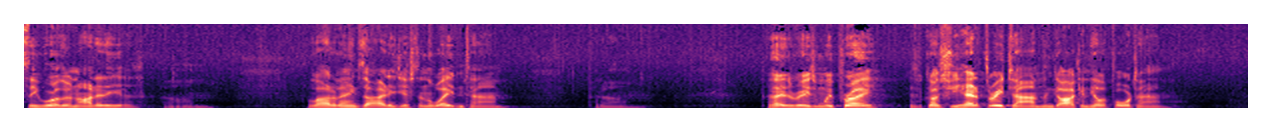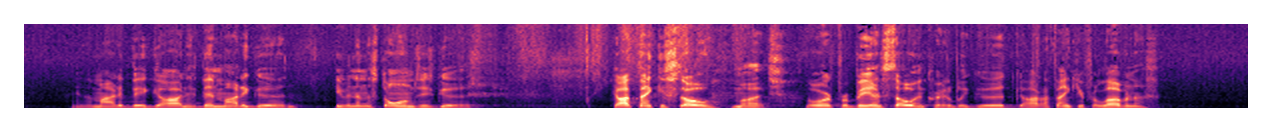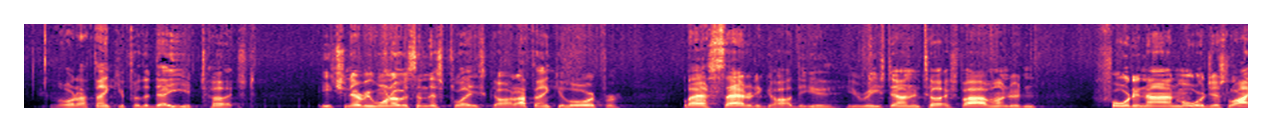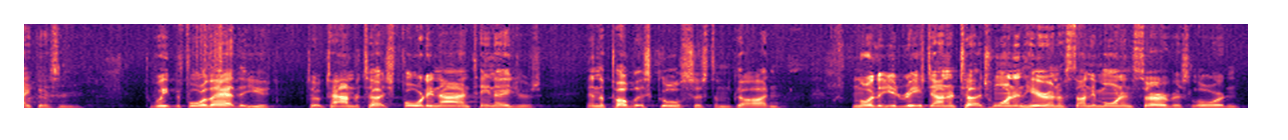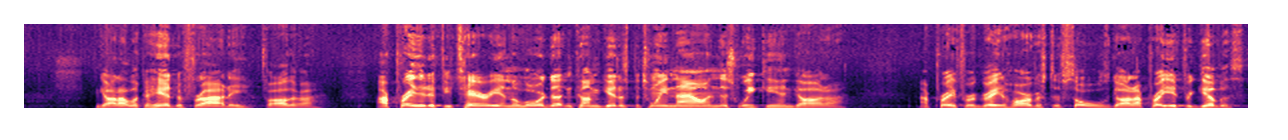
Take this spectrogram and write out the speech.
see whether or not it is. Um, a lot of anxiety just in the waiting time. But, um, but hey, the reason we pray is because she had it three times and God can heal it four times. He's a mighty big God and He's been mighty good. Even in the storms, He's good. God, thank you so much, Lord, for being so incredibly good. God, I thank you for loving us. Lord, I thank you for the day you touched each and every one of us in this place, God. I thank you, Lord, for last Saturday, God, that you, you reached down and touched 549 more just like us. And the week before that, that you took time to touch 49 teenagers in the public school system, God. And Lord, that you'd reach down and touch one in here in a Sunday morning service, Lord. And God, I look ahead to Friday, Father. I, I pray that if you tarry and the Lord doesn't come get us between now and this weekend, God, I, I pray for a great harvest of souls, God. I pray you'd forgive us.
